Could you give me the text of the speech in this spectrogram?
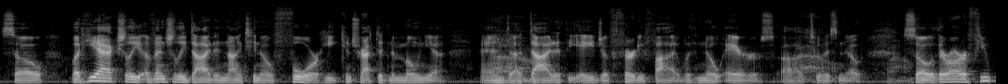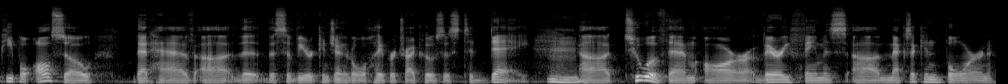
So, but he actually eventually died in 1904. He contracted pneumonia and uh, died at the age of 35 with no heirs uh, to his note. Wow. So there are a few people also that have uh, the the severe congenital hypertrichosis today. Mm-hmm. Uh, two of them are very famous uh, Mexican-born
